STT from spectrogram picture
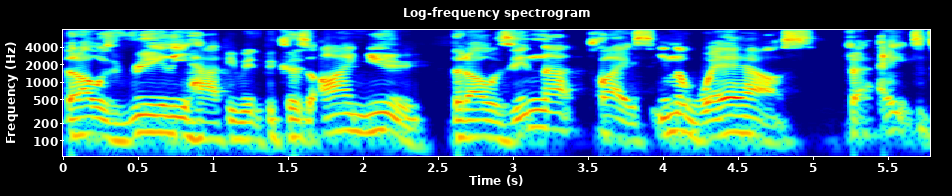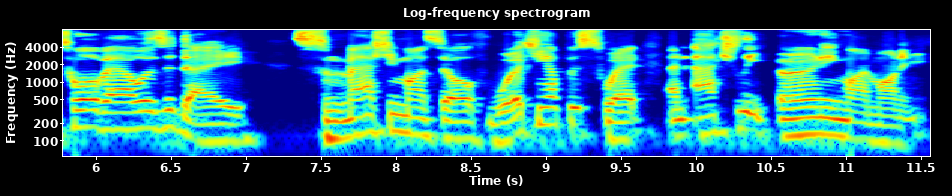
that I was really happy with because I knew that I was in that place in the warehouse for eight to 12 hours a day, smashing myself, working up a sweat, and actually earning my money.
